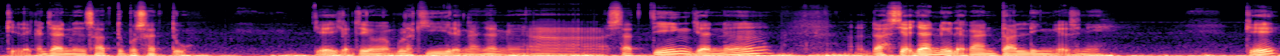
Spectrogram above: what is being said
Okay, dia akan jana satu persatu. Okay, kat tengok belah kiri dia akan jana uh, starting jana dah siap jana dia akan hantar link kat sini. Okay.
